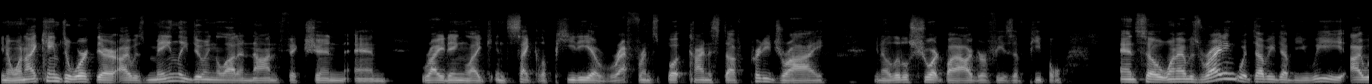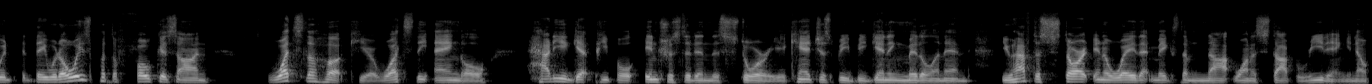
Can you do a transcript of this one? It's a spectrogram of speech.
you know when I came to work there I was mainly doing a lot of nonfiction and writing like encyclopedia reference book kind of stuff, pretty dry, you know, little short biographies of people. And so when I was writing with WWE, I would they would always put the focus on what's the hook here? What's the angle? How do you get people interested in this story? It can't just be beginning, middle, and end. You have to start in a way that makes them not want to stop reading, you know,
